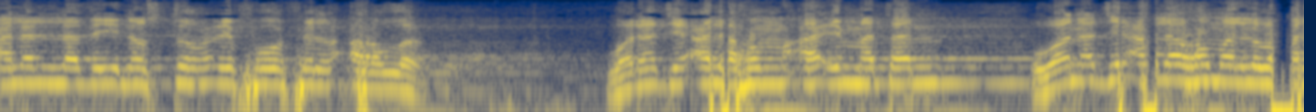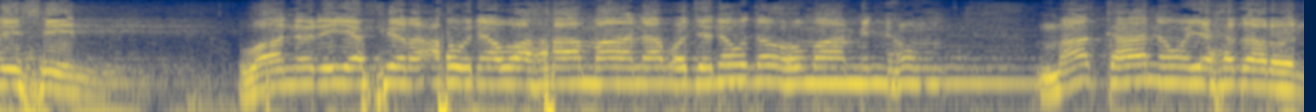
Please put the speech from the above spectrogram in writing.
അലല്ലദീന ഉസ്തുഇഫു ഫിൽ അർള് ونجعلهم أئمة ونجعلهم الوارثين ونري فرعون وهامان وجنودهما منهم ما كانوا يحذرون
